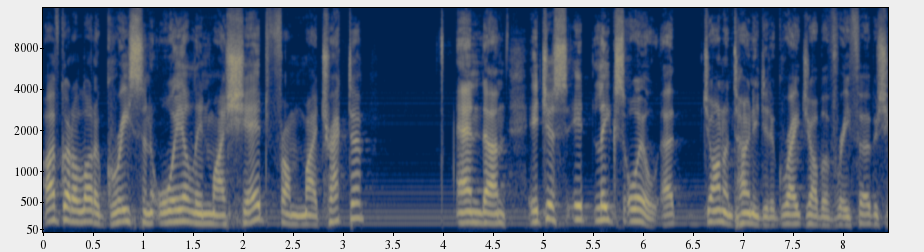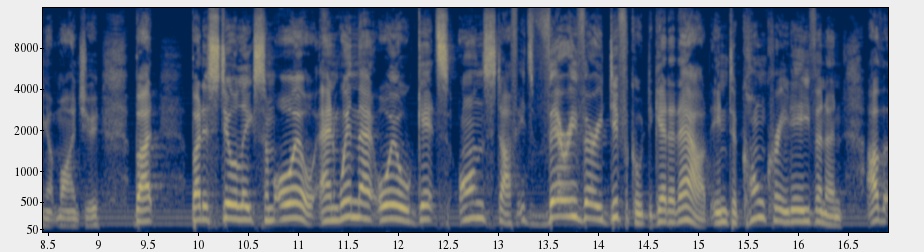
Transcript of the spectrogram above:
I've got a lot of grease and oil in my shed from my tractor, and um, it just it leaks oil. Uh, John and Tony did a great job of refurbishing it, mind you. But but it still leaks some oil. And when that oil gets on stuff, it's very, very difficult to get it out into concrete, even and other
